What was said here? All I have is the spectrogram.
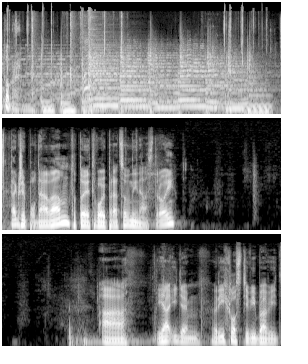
Dobre. Takže podávam, toto je tvoj pracovný nástroj. A ja idem v rýchlosti vybaviť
